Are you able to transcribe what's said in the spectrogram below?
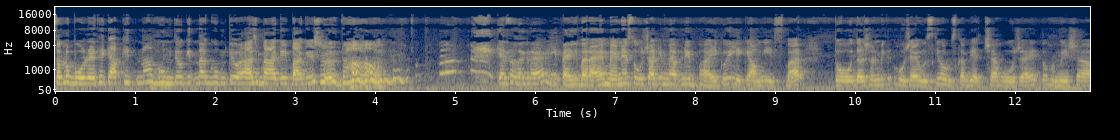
सब लोग बोल रहे थे कि आप कितना घूमते हो कितना घूमते हो आज मैं आ गई बागेश्वर धाम। कैसा लग रहा है? ये पहली बार आया मैंने सोचा कि मैं अपने भाई को ही लेके आऊँगी इस बार तो दर्शन भी हो जाए उसके और उसका भी अच्छा हो जाए तो हमेशा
